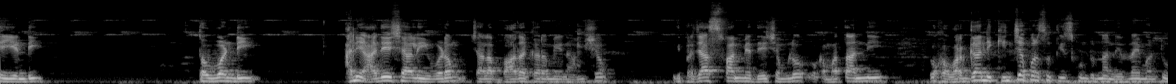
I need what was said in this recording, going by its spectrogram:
చేయండి తవ్వండి అని ఆదేశాలు ఇవ్వడం చాలా బాధాకరమైన అంశం. ఇది ప్రజాస్వామ్య దేశంలో ఒక మతాన్ని ఒక వర్గాన్ని కించపరుస్తూ తీసుకుంటున్న నిర్ణయం అంటూ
